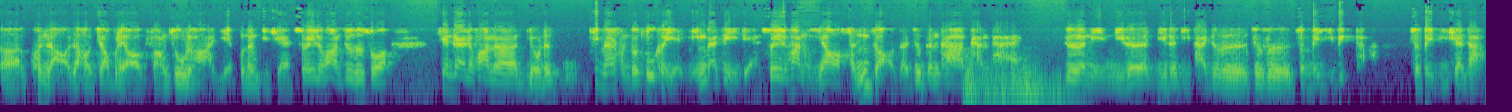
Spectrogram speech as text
呃困扰，然后交不了房租的话也不能比钱，所以的话就是说现在的话呢，有的基本上很多租客也明白这一点，所以的话你要很早的就跟他摊牌，就是你你的你的底牌就是就是准备 evict 他。准备逼迁他，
